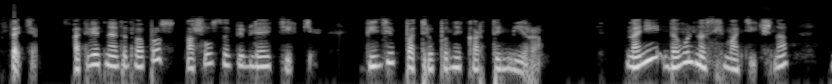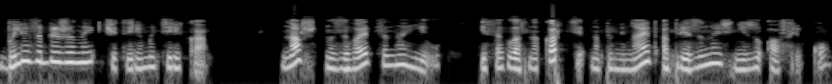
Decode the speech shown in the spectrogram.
Кстати, Ответ на этот вопрос нашелся в библиотеке в виде потрепанной карты мира. На ней довольно схематично были изображены четыре материка. Наш называется Наил и, согласно карте, напоминает обрезанную снизу Африку.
